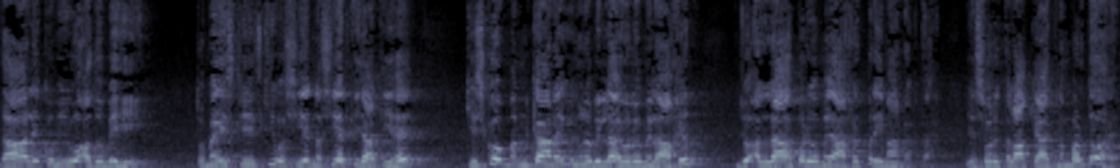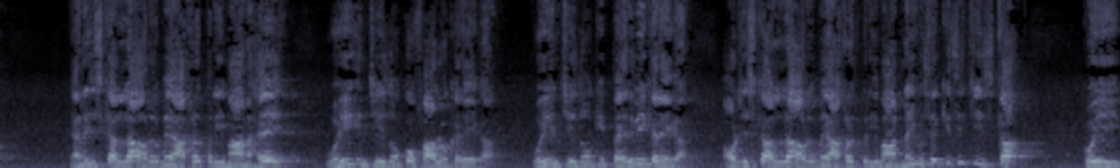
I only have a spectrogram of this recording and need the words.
ذالکم یو ادبی تو میں اس چیز کی وسیع نصیحت کی جاتی ہے کس کو؟ منکان امن بلّہ علوم الآخر، جو اللہ پر یوم آخرت پر ایمان رکھتا ہے۔ یہ سور طلاق کی آیت نمبر دو ہے۔ یعنی جس کا اللہ اور یوم آخرت پر ایمان ہے، وہی ان چیزوں کو فالو کرے گا، وہی ان چیزوں کی پیروی کرے گا۔ اور جس کا اللہ اور یوم آخرت پر ایمان نہیں، اسے کسی چیز کا کوئی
